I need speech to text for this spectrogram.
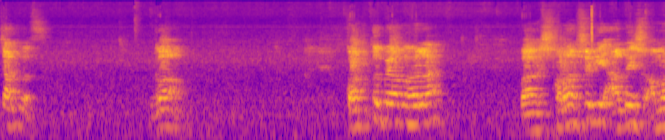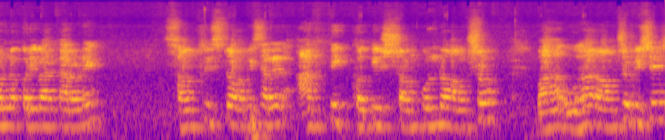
চালু আছে। গ। কর্তব্য অবহেলা বা সরাসরি আদেশ অমান্য করিবার কারণে সংশ্লিষ্ট অফিসারের আর্থিক ক্ষতির সম্পূর্ণ অংশ বা উহার অংশ বিশেষ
